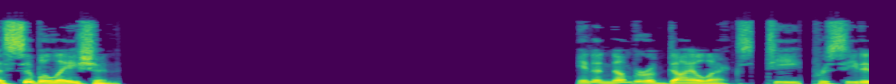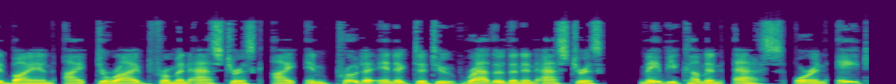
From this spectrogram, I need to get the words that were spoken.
Assimilation In a number of dialects, t, preceded by an i, derived from an asterisk, i, in Proto-Inuktitut rather than an asterisk, may become an s, or an h,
